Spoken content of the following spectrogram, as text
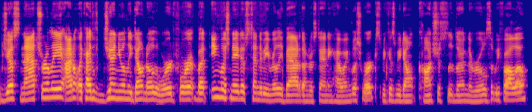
just naturally. I don't like, I genuinely don't know the word for it, but English natives tend to be really bad at understanding how English works because we don't consciously learn the rules that we follow.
